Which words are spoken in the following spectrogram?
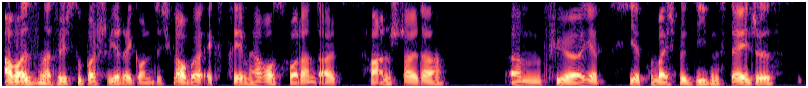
aber es ist natürlich super schwierig und ich glaube extrem herausfordernd als Veranstalter ähm, für jetzt hier zum Beispiel sieben Stages,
